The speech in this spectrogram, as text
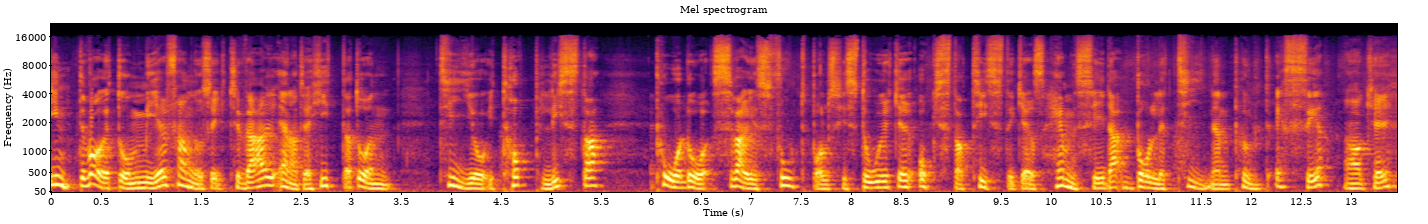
inte varit då mer framgångsrik tyvärr än att jag hittat då en 10 i topplista på då Sveriges fotbollshistoriker och statistikers hemsida bolletinen.se. Okej.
